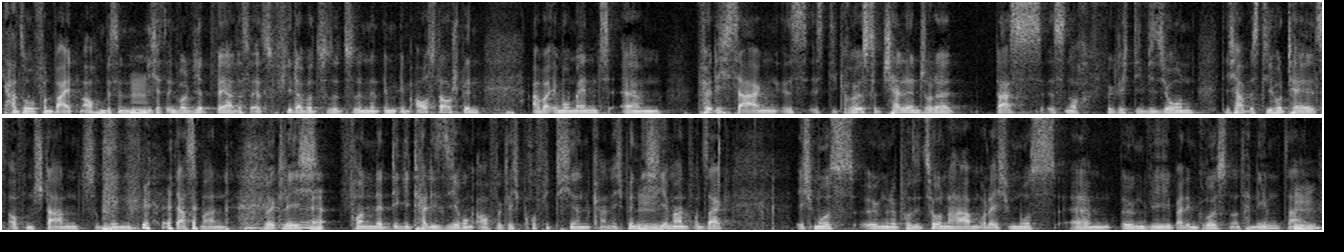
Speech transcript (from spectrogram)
ja so von weitem auch ein bisschen Mhm. nicht jetzt involviert wäre, das wäre jetzt zu viel, aber zu, zu, im, im Austausch bin. Aber im Moment ähm, würde ich sagen, ist, ist die größte Challenge oder das ist noch wirklich die Vision, die ich habe, ist die Hotels auf den Stand zu bringen, dass man wirklich Ja. von der Digitalisierung auch wirklich profitieren kann. Ich bin Mhm. nicht jemand und sage, ich muss irgendeine Position haben oder ich muss ähm, irgendwie bei dem größten Unternehmen sein,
